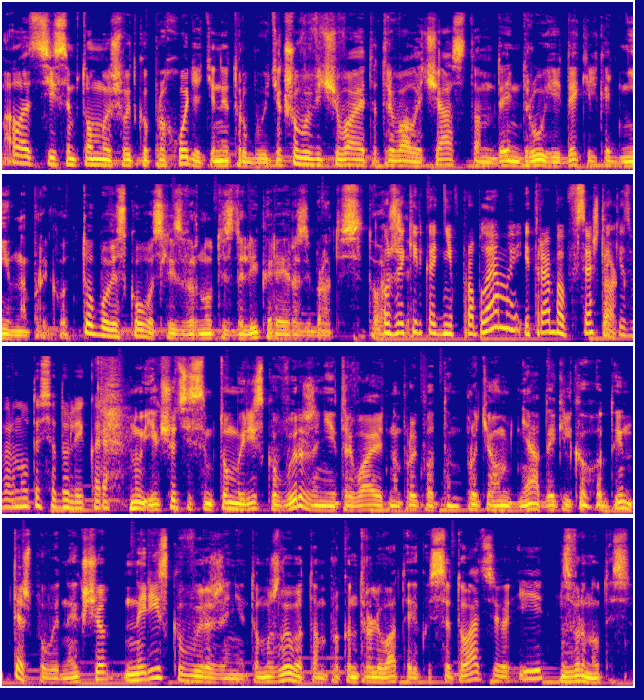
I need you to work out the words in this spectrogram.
але ці симптоми швидко проходять і не турбують. Якщо ви відчуваєте тривалий час, там день, другий, декілька днів, наприклад, то обов'язково слід звернутися до лікаря і розібратися з ситуацією. Уже кілька днів проблеми, і треба все ж таки Так. звернутися до лікаря. Ну, якщо ці симптоми різко виражені і тривають, наприклад, там протягом дня декілька годин, теж повинно. Якщо не різко виражені, то можливо там проконтролювати якусь ситуацію і звернутися.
